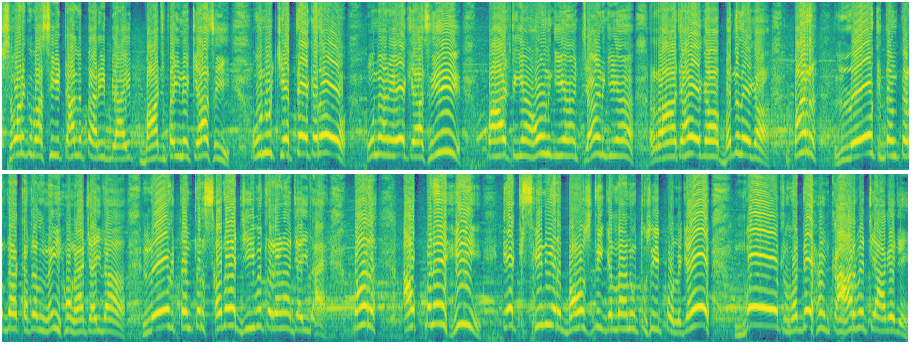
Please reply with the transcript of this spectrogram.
ਸਵਰਗਵਾਸੀ ਟਲ ਭਾਰੀ ਬਿਆਈ ਬਾਜਪਈ ਨੇ ਕਿਹਾ ਸੀ, ਉਹਨੂੰ ਚੇਤੇ ਕਰੋ। ਉਹਨਾਂ ਨੇ ਇਹ ਕਿਹਾ ਸੀ, ਪਾਰਟੀਆਂ ਆਉਣਗੀਆਂ ਜਾਣਗੀਆਂ, ਰਾਜ ਆਏਗਾ, ਬਦਲੇਗਾ, ਪਰ ਲੋਕਤੰਤਰ ਦਾ ਕਤਲ ਨਹੀਂ ਹੋਣਾ ਚਾਹੀਦਾ। ਲੋਕਤੰਤਰ ਸਦਾ ਜੀਵਤ ਰਹਿਣਾ ਚਾਹੀਦਾ ਹੈ। ਪਰ ਆਪਣੇ ਹੀ ਇੱਕ ਸੀਨੀਅਰ ਬੌਸ ਦੀ ਗੱਲਾਂ ਨੂੰ ਤੁਸੀਂ ਭੁੱਲ ਗਏ। ਬਹੁਤ ਵੱਡੇ ਹੰਕਾਰ ਵਿੱਚ ਆ ਗਏ ਜੇ।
